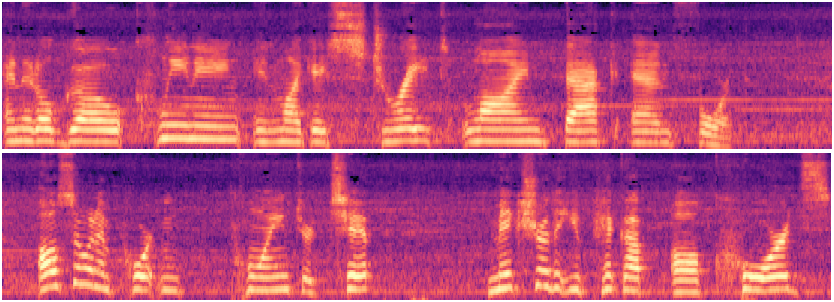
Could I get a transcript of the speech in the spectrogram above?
and it'll go cleaning in like a straight line back and forth. Also an important point or tip, make sure that you pick up all cords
